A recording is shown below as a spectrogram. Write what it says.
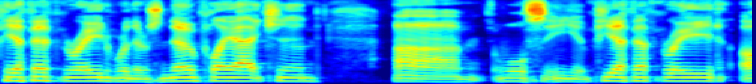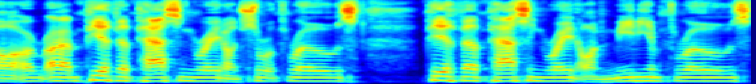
PFF grade where there's no play action. Um, we'll see PFF grade uh, or uh, PFF passing grade on short throws, PFF passing grade on medium throws,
